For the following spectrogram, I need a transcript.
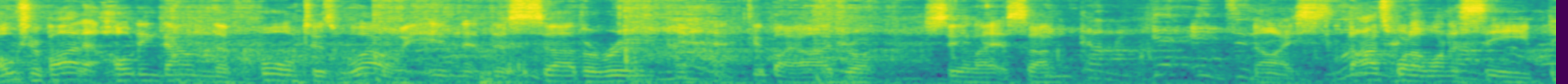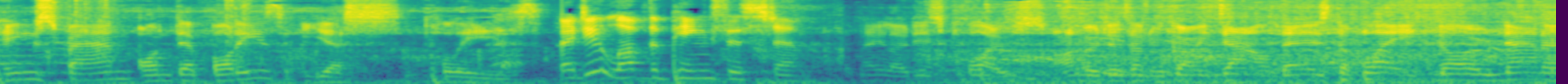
Ultraviolet holding down the fort as well in the server room. Goodbye, Hydron. See you later, son. Nice. That's what I want to see. Ping spam on dead bodies? Yes, please. I do love the ping system. The payload is close. Ammo doesn't going down. There's the blade. No, Nano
